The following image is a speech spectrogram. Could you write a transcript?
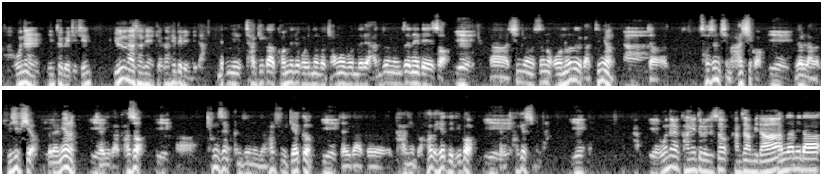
어, 오늘 인터뷰해 주신 윤은아 선생님께서 해드립니다. 네, 이 자기가 거느리고 있는 그 종업원들의 안전 운전에 대해서 예, 어, 신경을 쓰는 오늘 같으면 아, 저 서슴치 마시고 예, 연락을 주십시오. 그러면 예, 저희가 가서 예. 어, 평생 안전운전 할 수 있게끔 예, 저희가 그 강의도 하고 해드리고 예, 그렇게 하겠습니다. 예. 아, 예, 오늘 강의 들어주셔서 감사합니다. 감사합니다.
